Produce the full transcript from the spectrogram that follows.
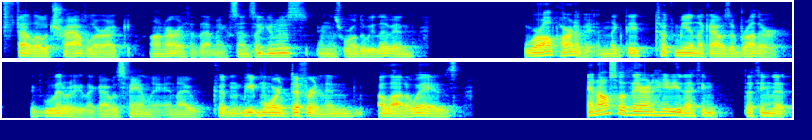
fellow traveler like, on earth if that makes sense like Mhm. in this in this world that we live in we're all part of it. And like they took me in like i was a brother like literally like i was family and i couldn't be more different in a lot of ways. And also there in haiti i think the thing that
